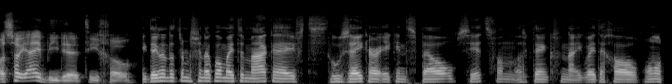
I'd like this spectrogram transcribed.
Wat zou jij bieden, Tigo? Ik denk dat het er misschien ook wel mee te maken heeft hoe zeker ik in het spel zit. Van als ik denk van, nou, ik weet echt al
